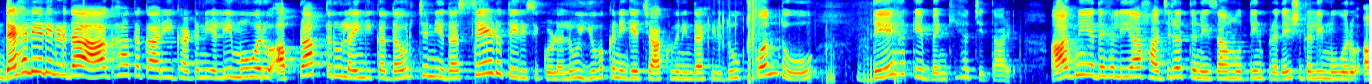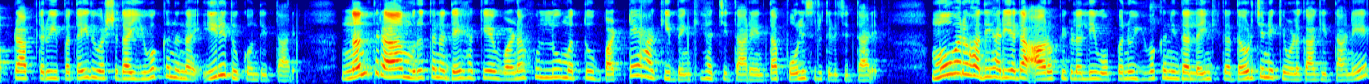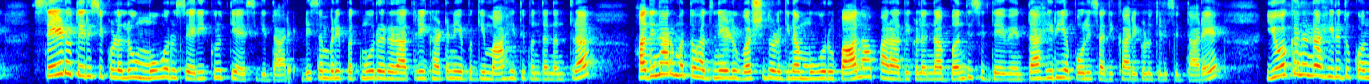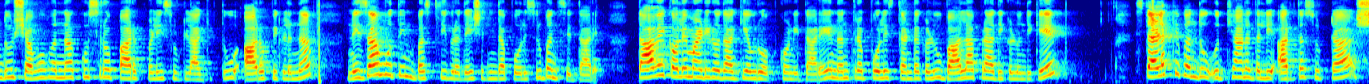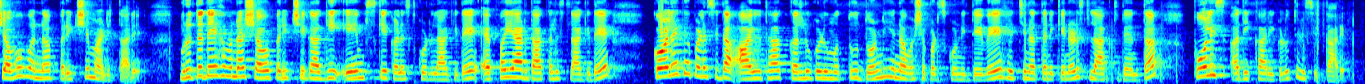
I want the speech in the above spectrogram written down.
ದೆಹಲಿಯಲ್ಲಿ ನಡೆದ ಆಘಾತಕಾರಿ ಘಟನೆಯಲ್ಲಿ ಮೂವರು ಅಪ್ರಾಪ್ತರು ಲೈಂಗಿಕ ದೌರ್ಜನ್ಯದ ಸೇಡು ತೀರಿಸಿಕೊಳ್ಳಲು ಯುವಕನಿಗೆ ಚಾಕುವಿನಿಂದ ಹಿಡಿದು ಕೊಂದು ದೇಹಕ್ಕೆ ಬೆಂಕಿ ಹಚ್ಚಿದ್ದಾರೆ. ಆಗ್ನೇಯ ದೆಹಲಿಯ ಹಜರತ್ ನಿಜಾಮುದ್ದೀನ್ ಪ್ರದೇಶದಲ್ಲಿ ಮೂವರು ಅಪ್ರಾಪ್ತರು ಇಪ್ಪತ್ತೈದು ವರ್ಷದ ಯುವಕನನ್ನ ಇರಿದು ಕೊಂದಿದ್ದಾರೆ ನಂತರ ಮೃತನ ದೇಹಕ್ಕೆ ಒಣಹುಲ್ಲು ಮತ್ತು ಬಟ್ಟೆ ಹಾಕಿ ಬೆಂಕಿ ಹಚ್ಚಿದ್ದಾರೆ ಅಂತ ಪೊಲೀಸರು ತಿಳಿಸಿದ್ದಾರೆ. ಮೂವರು ಹದಿಹರಿಯದ ಆರೋಪಿಗಳಲ್ಲಿ ಒಬ್ಬನು ಯುವಕನಿಂದ ಲೈಂಗಿಕ ದೌರ್ಜನ್ಯಕ್ಕೆ ಒಳಗಾಗಿದ್ದಾನೆ. ಸೇಡು ತೀರಿಸಿಕೊಳ್ಳಲು ಮೂವರು ಸೇರಿ ಕೃತ್ಯ ಎಸಗಿದ್ದಾರೆ. ಡಿಸೆಂಬರ್ ಇಪ್ಪತ್ಮೂರರ ರಾತ್ರಿ ಘಟನೆಯ ಬಗ್ಗೆ ಮಾಹಿತಿ ಬಂದ ನಂತರ ಹದಿನಾರು ಮತ್ತು ಹದಿನೇಳು ವರ್ಷದೊಳಗಿನ ಮೂವರು ಬಾಲಾಪರಾಧಿಗಳನ್ನು ಬಂಧಿಸಿದ್ದೇವೆ ಅಂತ ಹಿರಿಯ ಪೊಲೀಸ್ ಅಧಿಕಾರಿಗಳು ತಿಳಿಸಿದ್ದಾರೆ. ಯುವಕನನ್ನ ಹಿರಿದುಕೊಂಡು ಶವವನ್ನ ಕುಸ್ರೋ ಪಾರ್ಕ್ ಬಳಿ ಸುಡಲಾಗಿತ್ತು. ಆರೋಪಿಗಳನ್ನ ನಿಜಾಮುದ್ದೀನ್ ಬಸ್ತಿ ಪ್ರದೇಶದಿಂದ ಪೊಲೀಸರು ಬಂಧಿಸಿದ್ದಾರೆ. ತಾವೇ ಕೊಲೆ ಮಾಡಿರೋದಾಗಿ ಅವರು ಒಪ್ಕೊಂಡಿದ್ದಾರೆ. ನಂತರ ಪೊಲೀಸ್ ತಂಡಗಳು ಬಾಲಾಪರಾಧಿಗಳೊಂದಿಗೆ ಸ್ಥಳಕ್ಕೆ ಬಂದು ಉದ್ಯಾನದಲ್ಲಿ ಅರ್ಧ ಸುಟ್ಟ ಶವವನ್ನು ಪರೀಕ್ಷೆ ಮಾಡಿದ್ದಾರೆ. ಮೃತದೇಹವನ್ನು ಶವ ಪರೀಕ್ಷೆಗಾಗಿ ಏಮ್ಸ್ಗೆ ಕಳಿಸಿಕೊಡಲಾಗಿದೆ. ಎಫ್ಐಆರ್ ದಾಖಲಿಸಲಾಗಿದೆ. ಕೊಳೆಗೆ ಬಳಸಿದ ಆಯುಧ, ಕಲ್ಲುಗಳು ಮತ್ತು ದೊಣ್ಣೆಯನ್ನು ವಶಪಡಿಸಿಕೊಂಡಿದ್ದೇವೆ. ಹೆಚ್ಚಿನ ತನಿಖೆ ನಡೆಸಲಾಗುತ್ತಿದೆ ಅಂತ ಪೊಲೀಸ್ ಅಧಿಕಾರಿಗಳು ತಿಳಿಸಿದ್ದಾರೆ.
